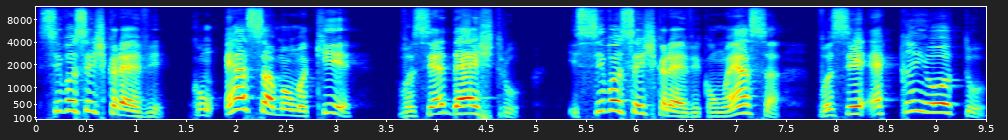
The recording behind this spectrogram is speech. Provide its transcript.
se você escreve com essa mão aqui, você é destro. E se você escreve com essa, você é canhoto.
